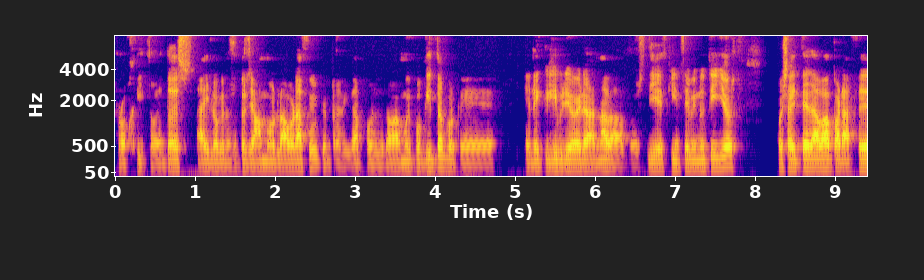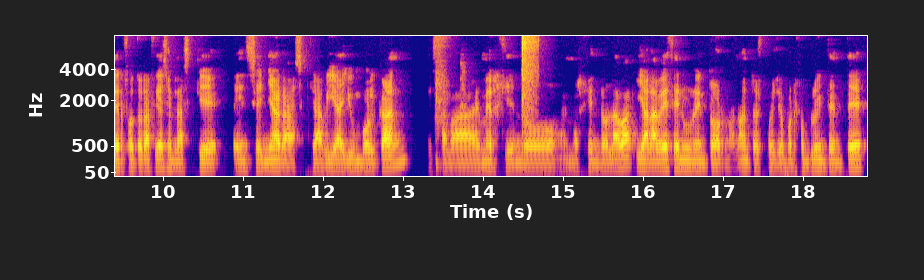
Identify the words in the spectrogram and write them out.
rojizo. Entonces, ahí lo que nosotros llamamos la hora azul, que en realidad pues duraba muy poquito porque el equilibrio era nada, pues 10, 15 minutillos, pues ahí te daba para hacer fotografías en las que enseñaras que había ahí un volcán, estaba emergiendo, emergiendo lava y a la vez en un entorno, ¿no? Entonces, pues yo, por ejemplo, intenté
